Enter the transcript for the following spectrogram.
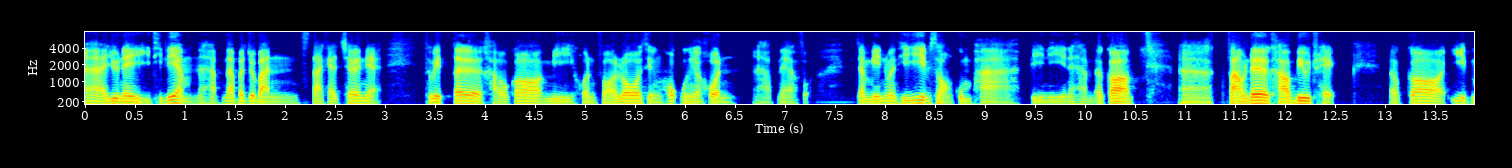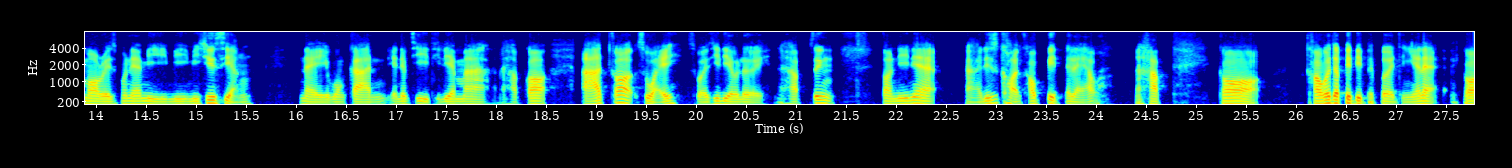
อ่าอยู่ในอีเทเรียมนะครับณปัจจุบัน Starcatcher เนี่ย Twitter เขาก็มีคน Follow ถึง 60,000กว่าคนนะครับเนี่ยจะมิ้นวันที่ 22 กุมภาปีนี้นะครับ แล้วก็อ่า founder เขา Bill Trek แล้วก็ Eve Morris พวกนี้มีมีมีชื่อเสียงในวงการ NFT ทีเรียมมากนะครับก็อาร์ตก็สวยสวยทีเดียวเลยนะครับ ซึ่งตอนนี้เนี่ยอ่า Discord เขาปิดไปแล้วนะครับ ก็เขาก็จะปิดปิดเปิดอย่างเงี้ยแหละก็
